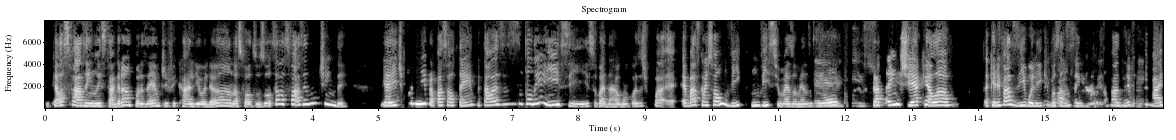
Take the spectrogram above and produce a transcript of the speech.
o que elas fazem no Instagram, por exemplo, de ficar ali olhando as fotos dos outros, elas fazem no Tinder. E aí, tipo, ali, pra passar o tempo e tal, às vezes não estão nem aí se isso vai dar alguma coisa. Tipo, é, é basicamente só um, vi, um vício, mais ou menos, assim, é, pra preencher aquela, aquele vazio ali que você vazio, não tem nada pra fazer, você vai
